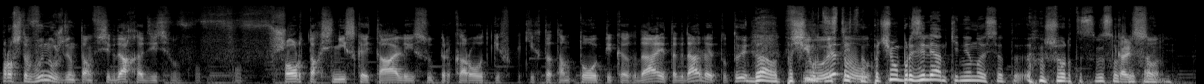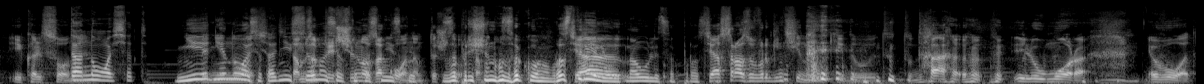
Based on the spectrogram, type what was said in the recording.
просто вынужден там всегда ходить в, в- в шортах с низкой талией, супер коротких, в каких-то там топиках, да, и так далее, то ты Да, вот почему силу этого почему бразилянки не носят шорты с высокой кальсон талией? и кальсоны. Да носят. Не, Да не, не носят, носят. они Там все носят запрещено с низкой. законом. Ты что, запрещено законом. Расстреливают на улицах просто. Тебя сразу в Аргентину выкидывают туда или у мора. Вот.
